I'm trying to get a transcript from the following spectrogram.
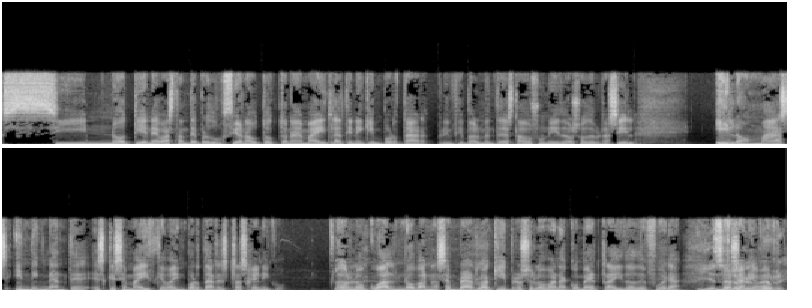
si no tiene bastante producción autóctona de maíz, la tiene que importar principalmente de Estados Unidos o de Brasil. Y lo más indignante es que ese maíz que va a importar es transgénico. Claro. Con lo cual no van a sembrarlo aquí, pero se lo van a comer traído de fuera. Y eso No es lo que me- ocurre.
